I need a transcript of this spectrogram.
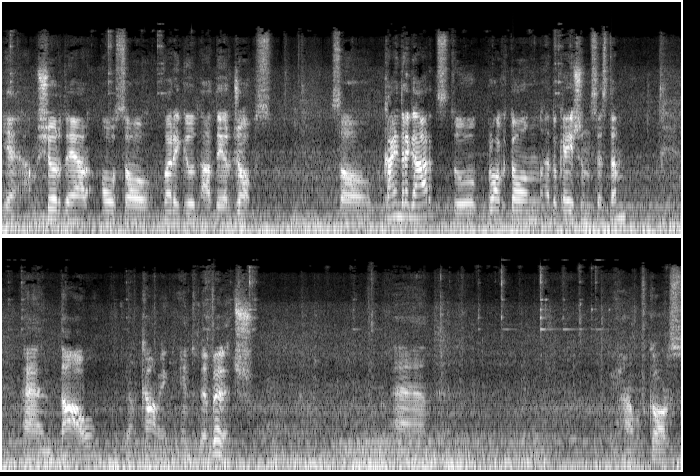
yeah, I'm sure they are also very good at their jobs. So, kind regards to Plockton education system. And now we are coming into the village. And we have, of course,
